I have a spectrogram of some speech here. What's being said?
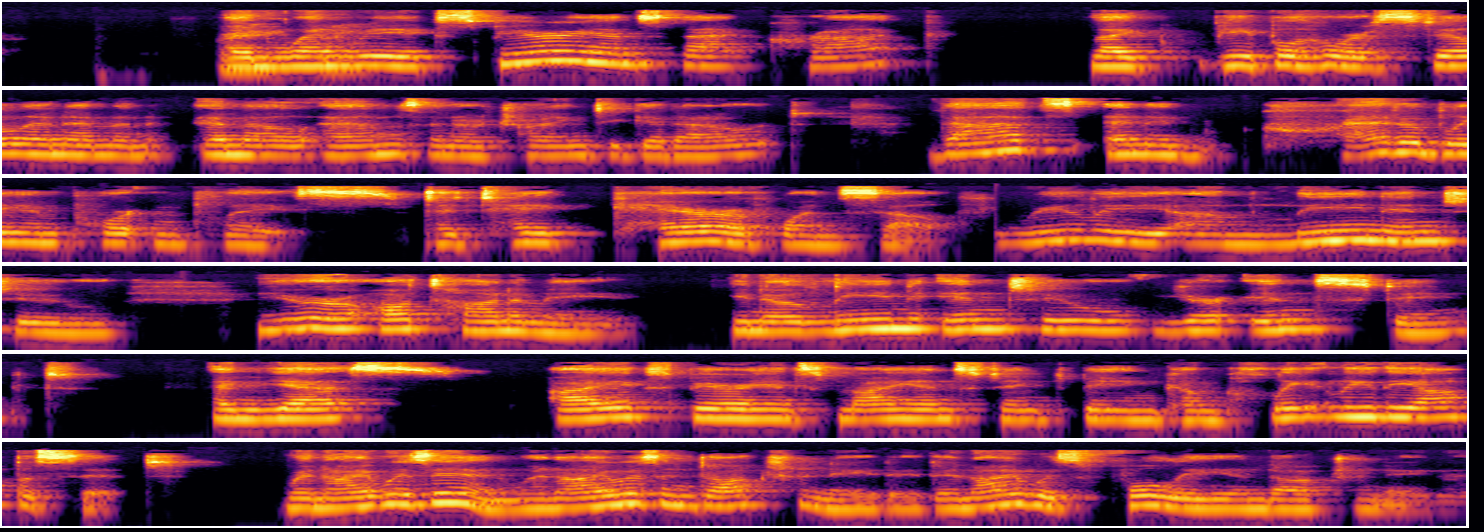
Right, and when we experience that crack like people who are still in MLMs and are trying to get out that's an incredibly important place to take care of oneself. Really um, lean into your autonomy, you know, lean into your instinct. And yes, I experienced my instinct being completely the opposite when I was in, when I was indoctrinated, and I was fully indoctrinated.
